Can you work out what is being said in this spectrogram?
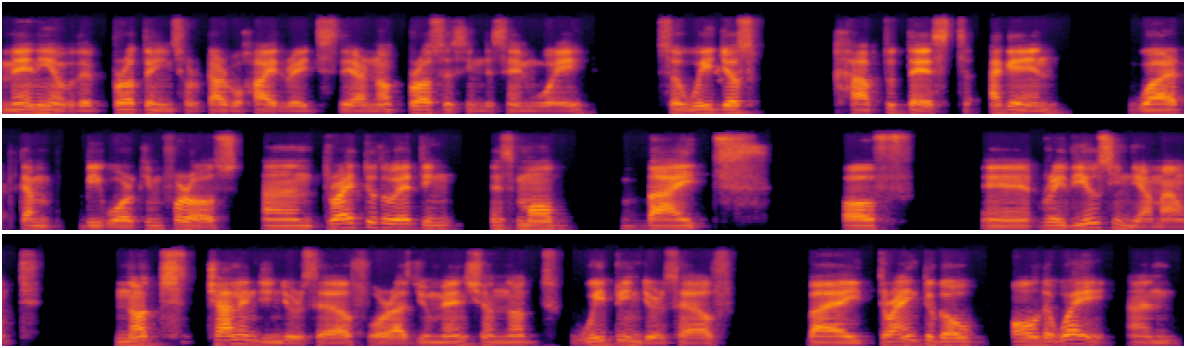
many of the proteins or carbohydrates they are not processed in the same way. So we just have to test again what can be working for us and try to do it in small bites of uh, reducing the amount, not challenging yourself, or as you mentioned, not whipping yourself by trying to go all the way and,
